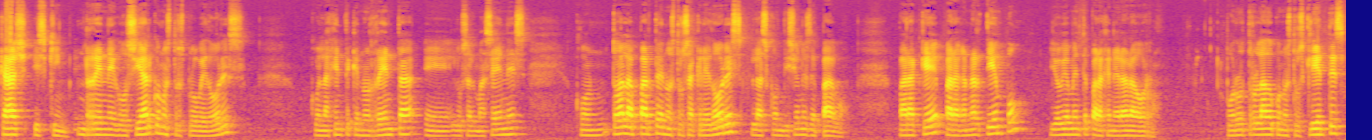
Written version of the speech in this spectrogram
Cash is king. Renegociar con nuestros proveedores, con la gente que nos renta eh, los almacenes, con toda la parte de nuestros acreedores las condiciones de pago. ¿Para qué? Para ganar tiempo y obviamente para generar ahorro. Por otro lado, con nuestros clientes,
